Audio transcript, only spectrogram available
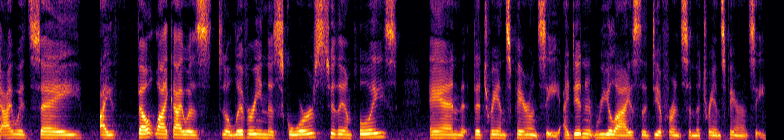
I would say I felt like I was delivering the scores to the employees and the transparency. I didn't realize the difference in the transparency.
